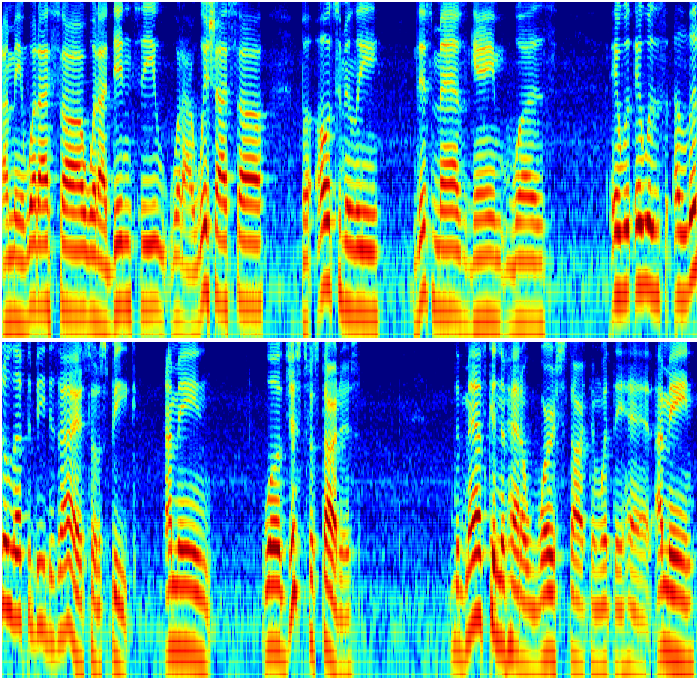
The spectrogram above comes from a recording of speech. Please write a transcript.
I mean, what I saw, what I didn't see, what I wish I saw. But ultimately, this Mavs game was it was it was a little left to be desired, so to speak. I mean, well, just for starters, the Mavs couldn't have had a worse start than what they had. I mean,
